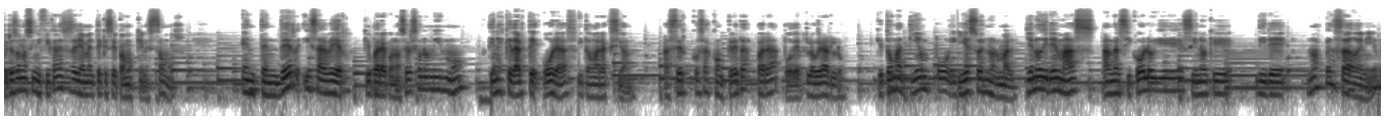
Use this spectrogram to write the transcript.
pero eso no significa necesariamente que sepamos quiénes somos. Entender y saber que para conocerse uno mismo tienes que darte horas y tomar acción, hacer cosas concretas para poder lograrlo que toma tiempo y eso es normal. Ya no diré más anda al psicólogo, sino que diré, ¿no has pensado en ir?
